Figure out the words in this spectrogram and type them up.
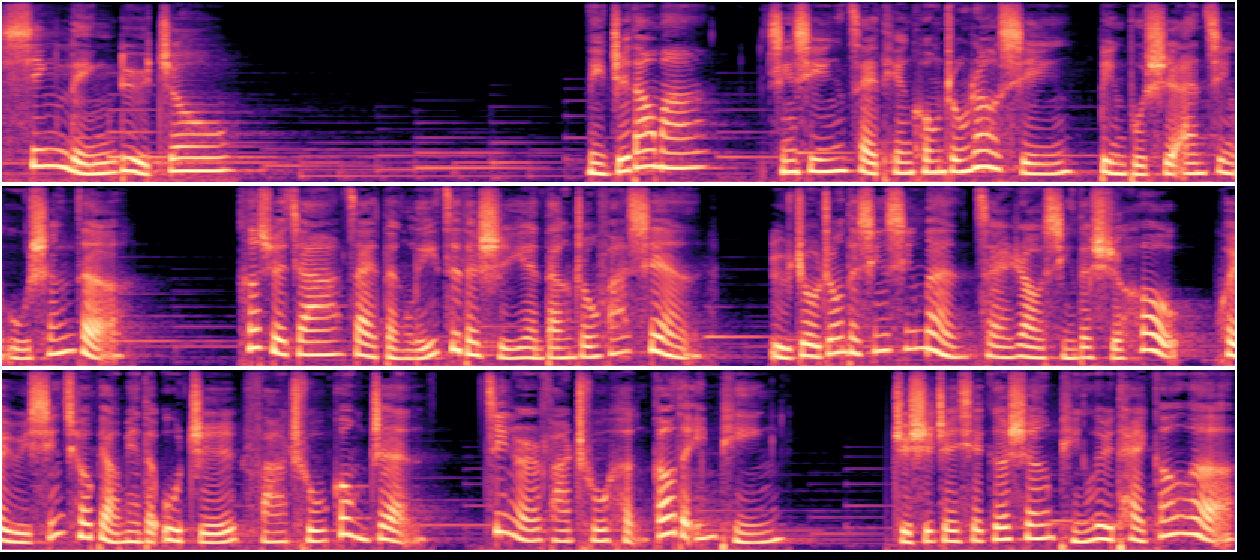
心灵绿洲，你知道吗？星星在天空中绕行，并不是安静无声的。科学家在等离子的实验当中发现，宇宙中的星星们在绕行的时候，会与星球表面的物质发出共振，进而发出很高的音频。只是这些歌声频率太高了，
